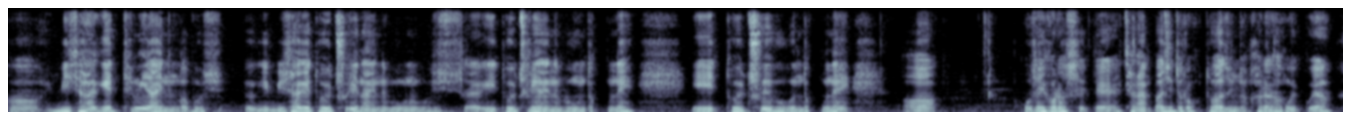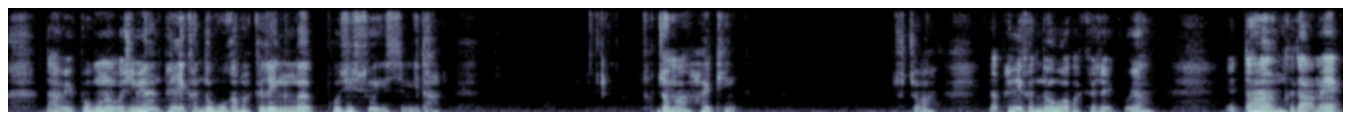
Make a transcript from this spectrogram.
어, 미세하게 틈이 나 있는 거 보시 여기 미세하게 돌출이 나 있는 부분을 보실 수 있어요. 이 돌출이 나 있는 부분 덕분에 이 돌출 부분 덕분에 어, 옷에 걸었을 때 잘 안 빠지도록 도와준 역할을 하고 있고요. 나 윗부분을 보시면 펠리칸 로고가 박혀져 있는 걸 보실 수 있습니다. 초점아 화이팅. 초점아. 펠리칸 로고가 박혀져 있고요. 일단 그 다음에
